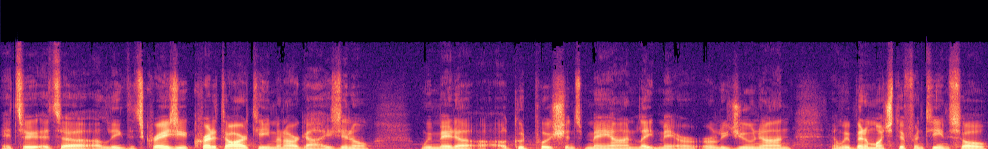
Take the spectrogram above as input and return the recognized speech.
it's a it's a, a league that's crazy. Credit to our team and our guys. You know, we made a, a good push since May on, late May or early June on, and we've been a much different team. So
